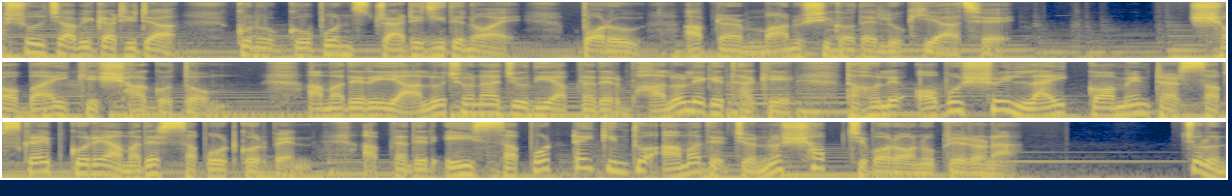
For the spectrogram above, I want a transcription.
আসল চাবিকাঠিটা কোনো গোপন স্ট্র্যাটেজিতে নয়, বরং আপনার মানসিকতায় লুকিয়ে আছে। সবাইকে স্বাগতম। আমাদের এই আলোচনা যদি আপনাদের ভালো লেগে থাকে, তাহলে অবশ্যই লাইক, কমেন্ট আর সাবস্ক্রাইব করে আমাদের সাপোর্ট করবেন। আপনাদের এই সাপোর্টটাই কিন্তু আমাদের জন্য সবচেয়ে বড় অনুপ্রেরণা। চলুন,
